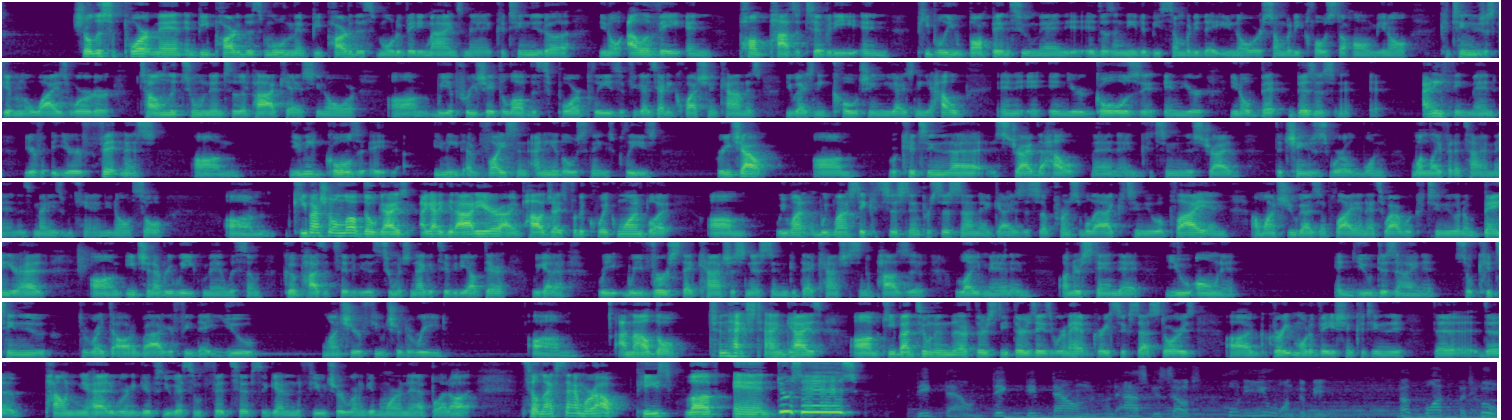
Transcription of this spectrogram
show the support, man, and be part of this movement. Be part of this motivating minds, man. Continue to you know elevate and pump positivity in people you bump into, man. It doesn't need to be somebody that you know or somebody close to home. You know, continue just give them a wise word or tell them to tune into the podcast, you know, or Um, we appreciate the love, the support. Please, if you guys have any question, comments, you guys need coaching, you guys need help in in, in your goals, in your you know business, anything, man. Your your fitness. Um, you need goals. Eh, you need advice in any of those things. Please reach out. Um, we're continuing to strive to help, man, and continuing to strive to change this world one one life at a time, man. As many as we can, you know. So um, keep on showing love, though, guys. I got to get out of here. I apologize for the quick one, but um, we want we want to stay consistent and persistent on that, guys. It's a principle that I continue to apply, and I want you guys to apply, and that's why we're continuing to bang your head um, each and every week, man, with some good positivity. There's too much negativity out there. We gotta re- reverse that consciousness and get that consciousness in a positive light, man, and understand that you own it and you design it. So continue to write the autobiography that you want your future to read. Um, I'm out though. To next time, guys. Um, keep on tuning in our Thirsty Thursdays. We're gonna have great success stories, uh, great motivation. Continue the the pound in your head. We're gonna give you guys some fit tips again in the future. We're gonna get more on that. But uh, until next time, we're out. Peace, love, and deuces. Deep down, dig deep down, and ask yourselves, who do you want to be? Not what, but who.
